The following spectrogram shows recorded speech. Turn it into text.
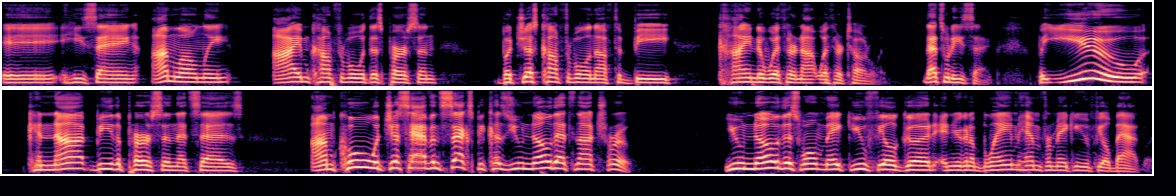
eh, he's saying, I'm lonely. I'm comfortable with this person, but just comfortable enough to be kind of with her, not with her totally. That's what he's saying. But you cannot be the person that says, I'm cool with just having sex because you know that's not true. You know this won't make you feel good and you're going to blame him for making you feel badly.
